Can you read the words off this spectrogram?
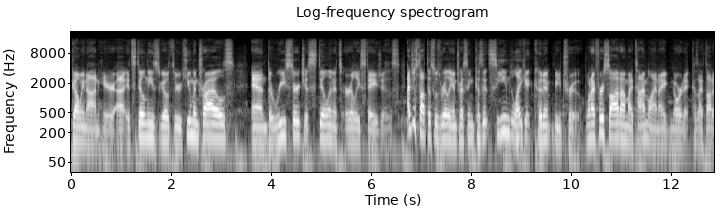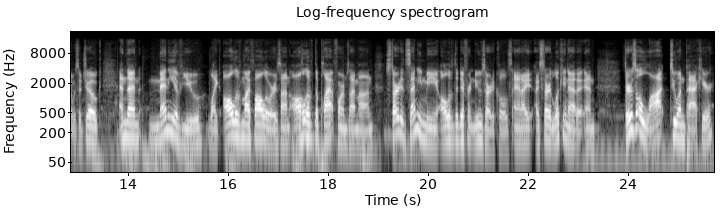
going on here. Uh, it still needs to go through human trials and the research is still in its early stages. I just thought this was really interesting because it seemed like it couldn't be true. When I first saw it on my timeline, I ignored it because I thought it was a joke. And then many of you, like all of my followers on all of the platforms I'm on, started sending me all of the different news articles. And I, I started looking at it and there's a lot to unpack here.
